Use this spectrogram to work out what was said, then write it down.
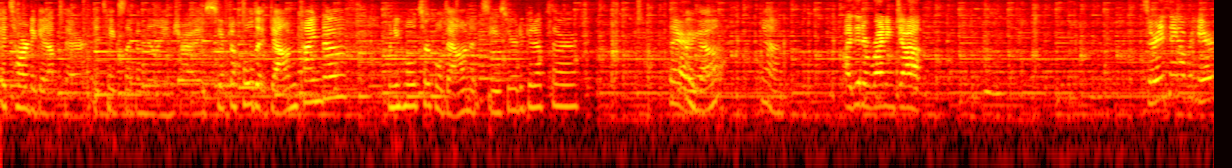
It's hard to get up there. It takes like a million tries. You have to hold it down, kind of. When you hold circle down, it's easier to get up there. There, we go. Yeah. I did a running jump. Is there anything over here?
